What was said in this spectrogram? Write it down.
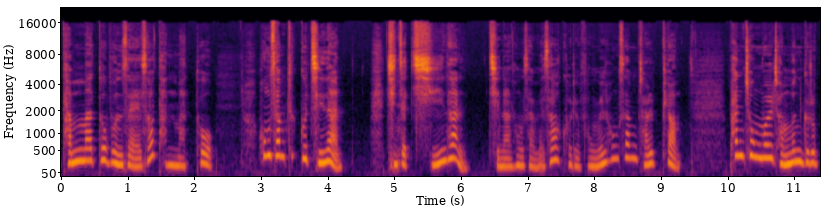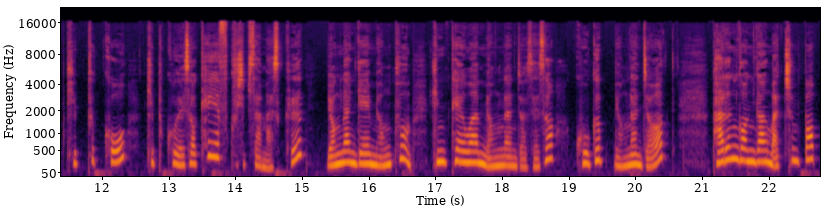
단마토 본사에서 단마토. 홍삼 특구 진한 진짜 진한 진한 홍삼에서 고려 봉밀 홍삼 절편. 판촉물 전문 그룹 기프코 기프코에서 KF94 마스크. 명란계의 명품 김태환 명란젓에서 고급 명란젓. 바른 건강 맞춤법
